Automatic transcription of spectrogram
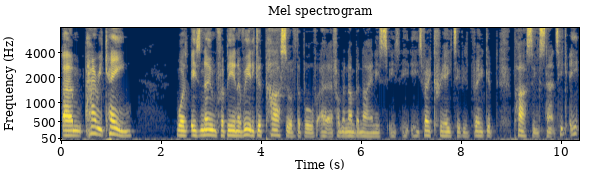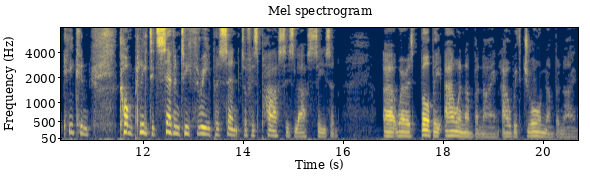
Um, Harry Kane was is known for being a really good passer of the ball uh, from a number nine. He's he's he's very creative. He's very good passing stats. He he he can completed seventy three percent of his passes last season, uh, whereas Bobby, our number nine, our withdrawn number nine,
